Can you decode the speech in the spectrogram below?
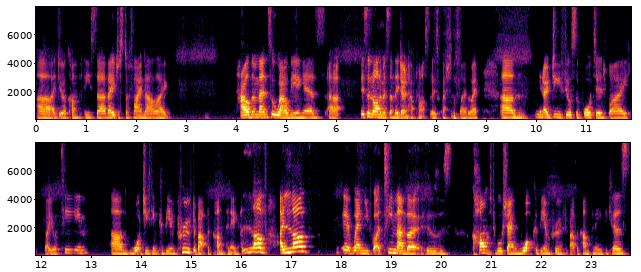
uh, I do a company survey just to find out like how the mental well-being is. Uh, it's anonymous and they don't have to answer those questions, by the way. Um, you know, do you feel supported by by your team? Um, what do you think could be improved about the company? I love, I love it when you've got a team member who's comfortable sharing what could be improved about the company because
